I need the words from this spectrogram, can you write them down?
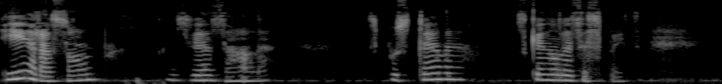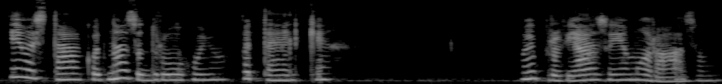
і разом зв'язали, спустили, скинули зі спиць. І ось так, одна за другою петельки ми пров'язуємо разом.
